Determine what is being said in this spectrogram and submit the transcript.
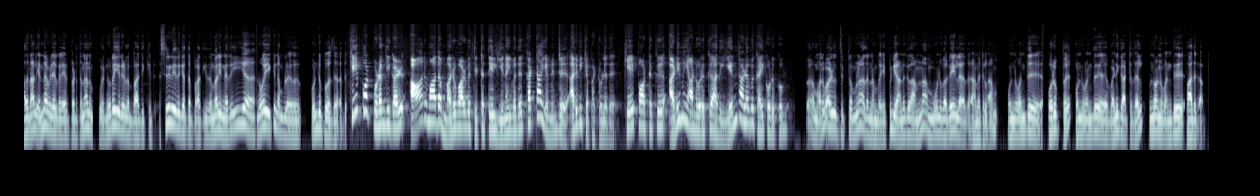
அதனால் என்ன விளைவுகளை ஏற்படுத்துனா நம்ம நுரையீரலை பாதிக்குது சிறுநீரகத்தை பாதிக்குது. இந்த மாதிரி நிறைய நோய்க்கு நம்மளை கொண்டு போகுது அது. கேபாட் புழங்கிகள் ஆறு மாத மறுவாழ்வு திட்டத்தில் இணைவது கட்டாயம் என்று அறிவிக்கப்பட்டுள்ளது. கேபாட்டுக்கு அடிமையானோருக்கு அது எந்த அளவு கை கொடுக்கும்? இப்போ மறுவாழ்வு திட்டம்னா அதை நம்ம எப்படி அணுகலாம்னா மூணு வகையில் அதை அணுகலாம். ஒன்று வந்து பொறுப்பு ஒன்று வந்து வழிகாட்டுதல் இன்னொன்று வந்து பாதுகாப்பு.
